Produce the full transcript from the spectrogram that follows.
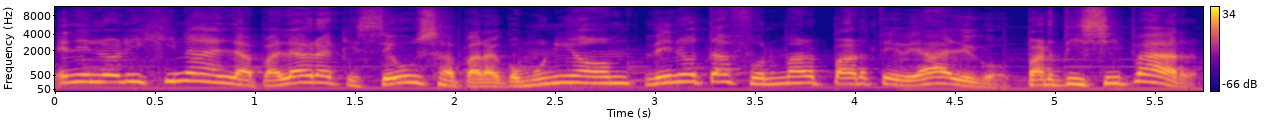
En el original, la palabra que se usa para comunión denota formar parte de algo, participar.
